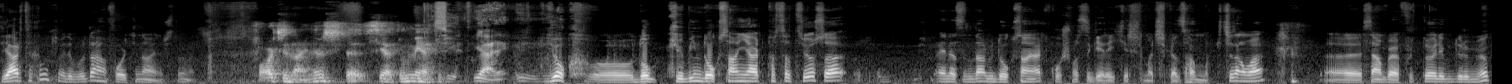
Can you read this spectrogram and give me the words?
Diğer takım kimdi burada? Ha 49ers değil mi? 49ers işte Seattle, Seattle. Yani yok. QB'in 90 yard pas atıyorsa en azından bir 90 yard koşması gerekir maçı kazanmak için ama e, Sam Bradford'da öyle bir durum yok.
